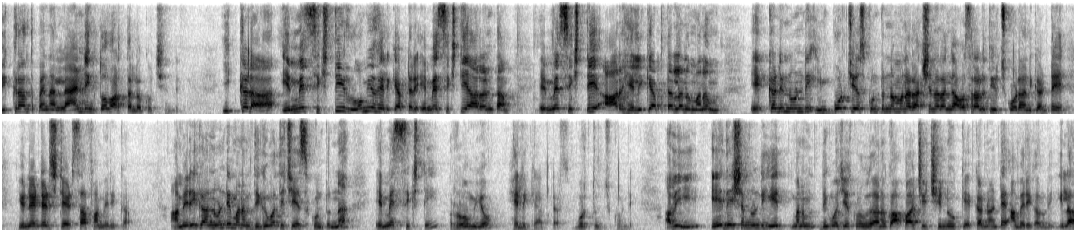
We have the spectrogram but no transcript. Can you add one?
విక్రాంత్ పైన ల్యాండింగ్తో వార్తల్లోకి వచ్చింది ఇక్కడ MS sixty Romeo helicopter MS sixty R అంటాం. ఎంఎస్ సిక్స్టీ ఆర్ హెలికాప్టర్లను మనం ఎక్కడి నుండి ఇంపోర్ట్ చేసుకుంటున్నాం మన రక్షణ రంగ అవసరాలు తీర్చుకోవడానికంటే United States of America America నుండి మనం దిగుమతి చేసుకుంటున్న ఎంఎస్ సిక్స్టీ రోమియో హెలికాప్టర్స్ గుర్తుంచుకోండి. అవి ఏ దేశం నుండి ఏ మనం దిగుమతి చేసుకున్న ఉదాహరణకు అపాచి చినుక్ ఎక్కడ అంటే అమెరికా నుండి. ఇలా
